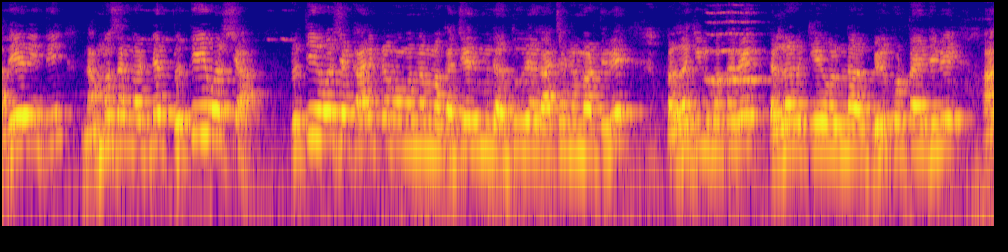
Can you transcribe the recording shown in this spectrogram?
ಅದೇ ರೀತಿ ನಮ್ಮ ಸಂಘಟನೆ ಪ್ರತಿ ವರ್ಷ ಪ್ರತಿ ವರ್ಷ ಕಾರ್ಯಕ್ರಮವನ್ನು ನಮ್ಮ ಕಚೇರಿ ಮುಂದೆ ಅದ್ದೂರಿಯಾಗಿ ಆಚರಣೆ ಮಾಡ್ತೀವಿ. ಪಲ್ಲಕ್ಕಿಗೆ ಬರ್ತವೆ ಪಲ್ಲಕ್ಕಿಗಳನ್ನ ಬೀಳ್ಕೊಡ್ತಾ ಇದ್ದೀವಿ. ಆ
